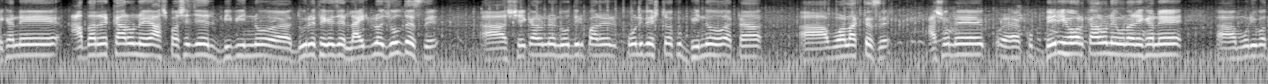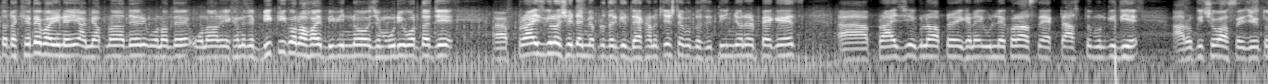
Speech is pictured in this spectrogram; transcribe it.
এখানে আদারের কারণে আশপাশে যে বিভিন্ন দূরে থেকে যে লাইটগুলো জ্বলতেছে সেই কারণে নদীর পাড়ের পরিবেশটা খুব ভিন্ন একটা আবহাওয়া লাগতেছে। আসলে খুব দেরি হওয়ার কারণে ওনার এখানে মুড়ি ভর্তাটা খেতে পারি নাই। আমি আপনাদের, ওনাদের, ওনার এখানে যে বিক্রি করা হয় বিভিন্ন যে মুড়ি ভর্তার যে প্রাইসগুলো সেটা আমি আপনাদেরকে দেখানোর চেষ্টা করতেছি। তিনজনের প্যাকেজ প্রাইস এগুলো আপনার এখানে উল্লেখ করা আছে, একটা আস্ত মুরগি দিয়ে আরও কিছু আছে যেহেতু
